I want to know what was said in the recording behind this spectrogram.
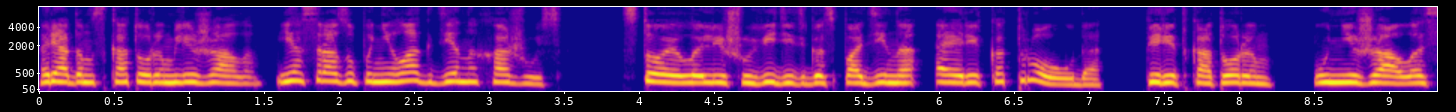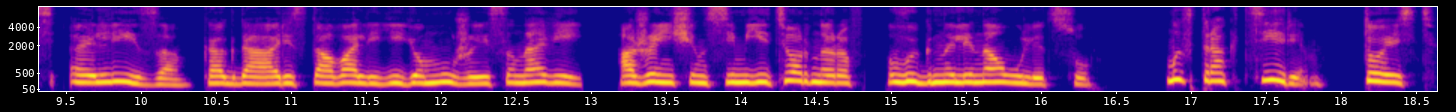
рядом с которым лежала, я сразу поняла, где нахожусь. Стоило лишь увидеть господина Эрика Троуда, перед которым унижалась Элиза, когда арестовали ее мужа и сыновей, а женщин семьи Тернеров выгнали на улицу. Мы в трактире, то есть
